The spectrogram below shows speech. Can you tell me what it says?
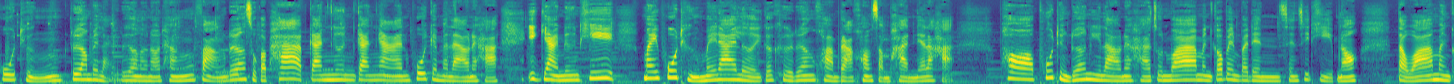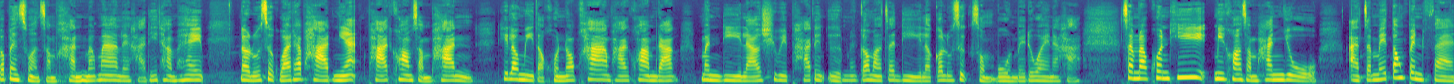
พูดถึงเรื่องไปหลายเรื่องแล้วเนาะทั้งฝั่งเรื่องสุขภาพ การเงินการงานพูดกันมาแล้วนะคะ อีกอย่างหนึ่งที่ไม่พูดถึงไม่ได้เลยก็คือเรื่องความรักความสัมพันธ์เนี่ยแหละค่ะ พอพูดถึงเรื่องนี้แล้วนะคะจุนว่ามันก็เป็นประเด็น sensitive เนาะแต่ว่ามันก็เป็นส่วนสำคัญมาก ๆ เลยค่ะ ที่ทำให้เรารู้สึกว่าถ้า part เนี้ย part ความสัมพันธ์ ที่เรามีต่อคนรอบข้าง part ความรัก มันดีแล้วชีวิตพาร์ทอื่น ๆ มันก็มักจะดีแล้วก็รู้สึกสมบูรณ์ไปด้วยนะคะสำหรับคนที่มีความสัมพันธ์อยู่ อาจจะไม่ต้องเป็นแฟน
